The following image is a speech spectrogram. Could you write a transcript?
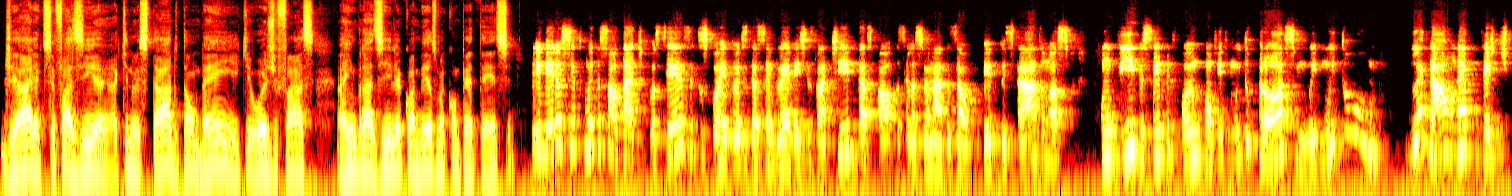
diária que você fazia aqui no estado tão bem e que hoje faz aí em Brasília com a mesma competência? Primeiro, eu sinto muita saudade de vocês e dos corredores da Assembleia Legislativa, das pautas relacionadas ao governo do estado. Nosso convívio sempre foi um convívio muito próximo e muito legal, né? Porque a gente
